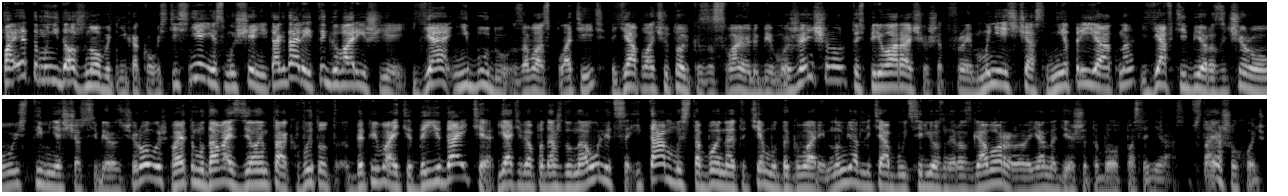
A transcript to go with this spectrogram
Поэтому не должно быть никакого стеснения, смущения и так далее. И ты говоришь ей, я не буду за вас платить, я плачу только за свою любимую женщину. То есть переворачиваешь этот фрейм. Мне сейчас неприятно, я в тебе разочаровываюсь, ты меня сейчас в себе разочаровываешь. Поэтому давай сделаем так, вы тут допивайте, доедайте, я тебя подожду на улице, и там мы с тобой на эту тему договорим. Но у меня для тебя будет серьезный разговор, я надеюсь, это было в последний раз. Встаешь уходишь.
